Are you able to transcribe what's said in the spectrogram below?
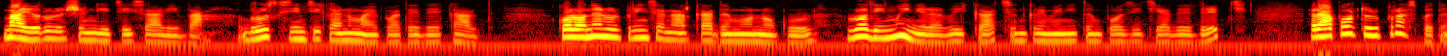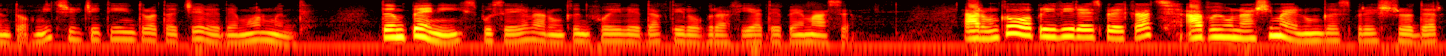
Maiorul își înghiți saliva. Brusc simți că nu mai poate de cald. Colonelul prinse în arcadă monoclul, luă din mâinile lui Caț, încremenit în poziția de drepți, raportul proaspăt întocmit și-l citi într-o tăcere de mormânt. Tâmpenii, spuse el, aruncând foile dactilografiate pe masă. Aruncă o privire spre Caț, apoi una și mai lungă spre Schröder.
